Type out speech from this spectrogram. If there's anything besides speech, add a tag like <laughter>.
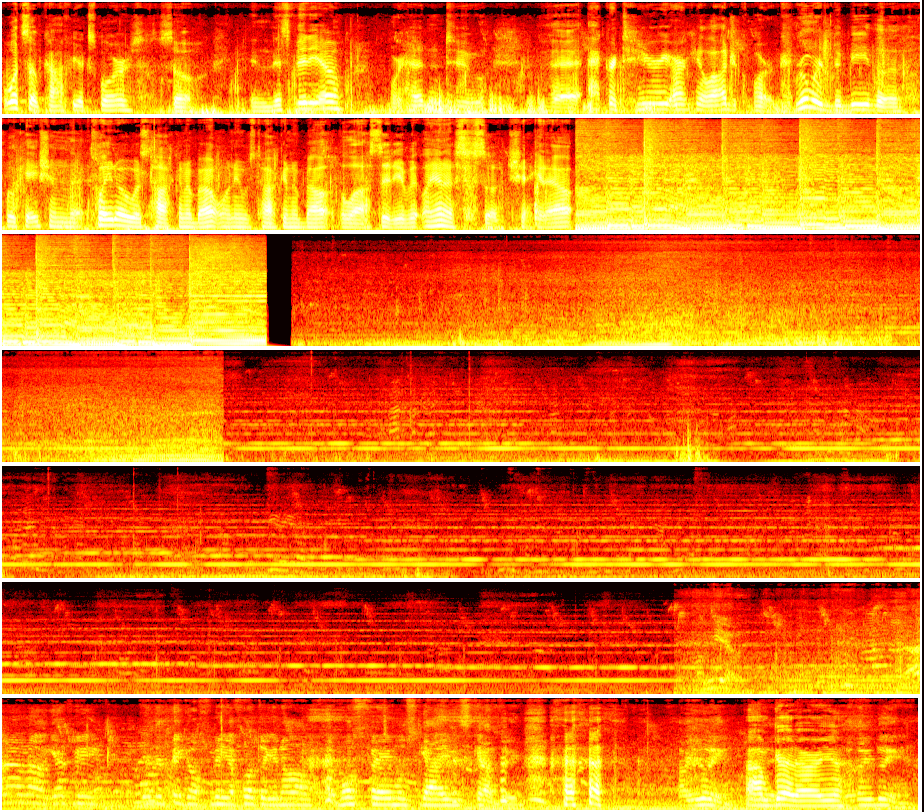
What's up coffee explorers? So in this video we're heading to the Akrotiri Archaeological Park. Rumored to be the location that Plato was talking about when he was talking about the lost city of Atlantis. So check it out. Get me, get a pic of me, a photo, you know, the most famous guy in this country. <laughs> How are you doing? I'm good, how are you? What are you doing?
